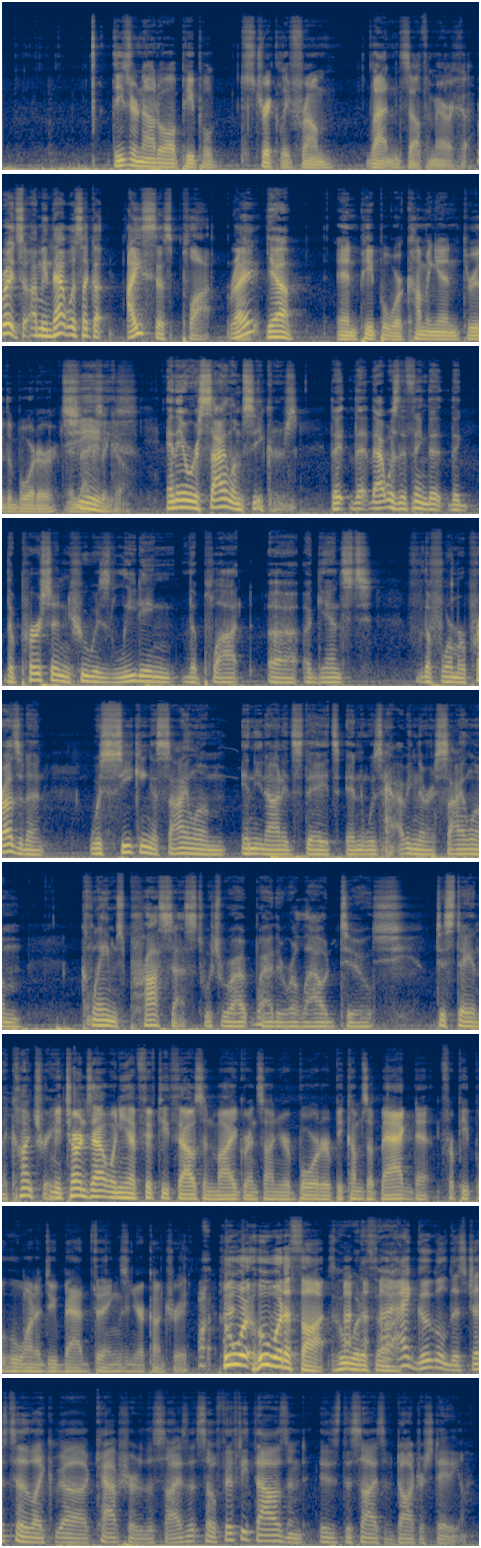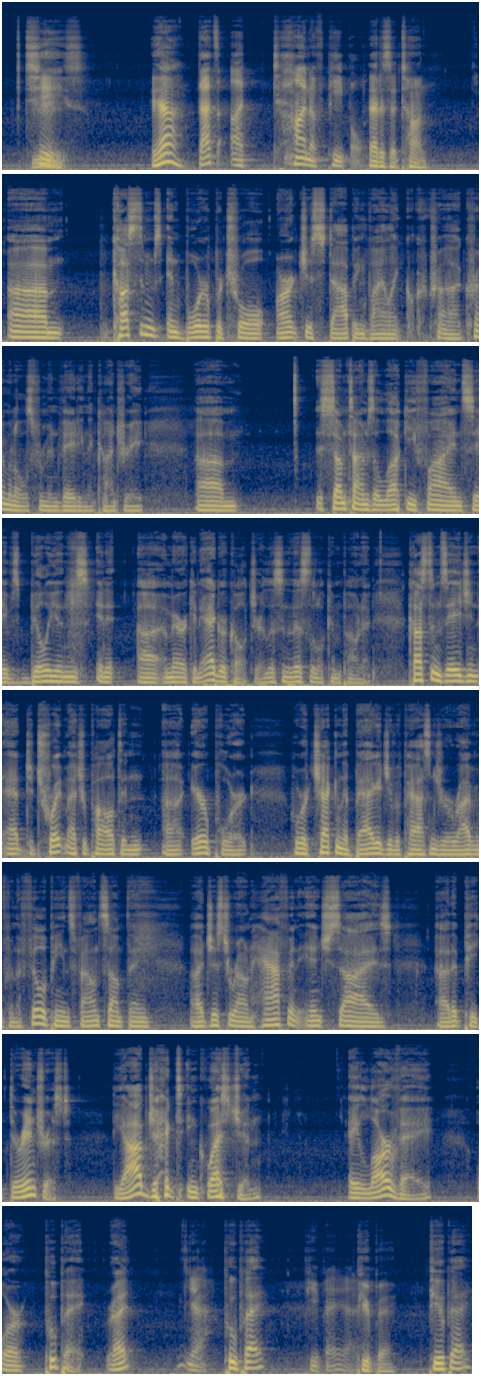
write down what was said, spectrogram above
These are not all people strictly from Latin South America, Right. So I mean, that was like a ISIS plot, right? yeah. and people were coming in through the border in Jeez. Mexico. and they were asylum seekers. That, that, that was the thing that the, the person who was leading the plot uh, against the former president was seeking asylum in the United States and was having their asylum claims processed, which were why they were allowed to to stay in the country. I mean, it turns out when you have 50,000 migrants on your border, it becomes a magnet for people who want to do bad things in your country. Who would, who would have thought? Who would have thought? I, I googled this just to like uh, capture the size of it. So fifty thousand is the size of Dodger Stadium. Jeez. Yeah, That's a ton of people. that is a ton. Um, Customs and Border Patrol aren't just stopping violent cr- uh, criminals from invading the country. Um, sometimes a lucky find saves billions in uh, American agriculture. Listen to this little component. Customs agent at Detroit Metropolitan uh, Airport, who were checking the baggage of a passenger arriving from the Philippines, found something uh, just around half an inch size uh, that piqued their interest. The object in question, a larvae or pupae, right? Yeah, Pupae? pupae. Yeah. Pupae. pupae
